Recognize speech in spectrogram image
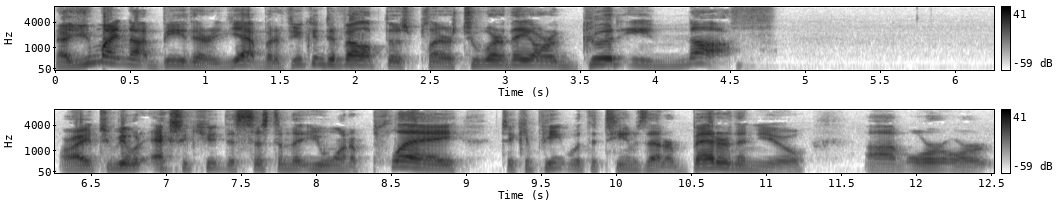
Now you might not be there yet, but if you can develop those players to where they are good enough, all right, to be able to execute the system that you want to play to compete with the teams that are better than you, um, or or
